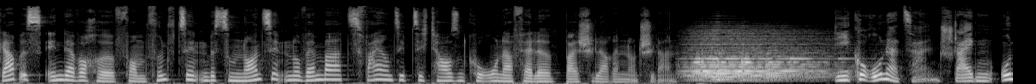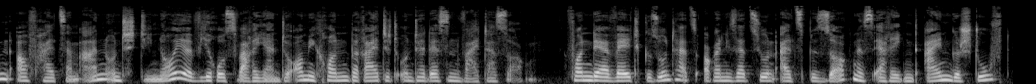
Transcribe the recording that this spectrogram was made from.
gab es in der Woche vom 15. bis zum 19. November 72.000 Corona-Fälle bei Schülerinnen und Schülern. Die Corona-Zahlen steigen unaufhaltsam an und die neue Virusvariante Omikron bereitet unterdessen weiter Sorgen von der Weltgesundheitsorganisation als besorgniserregend eingestuft,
